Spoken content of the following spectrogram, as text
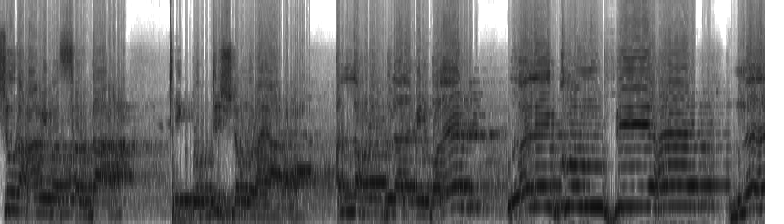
সুর হামিমা সাদ্দার ঠিক 32 নম্বর আয়াত। আল্লাহ রাব্বুল আলামিন বলেন ওয়ালাকুম ফিহা মা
